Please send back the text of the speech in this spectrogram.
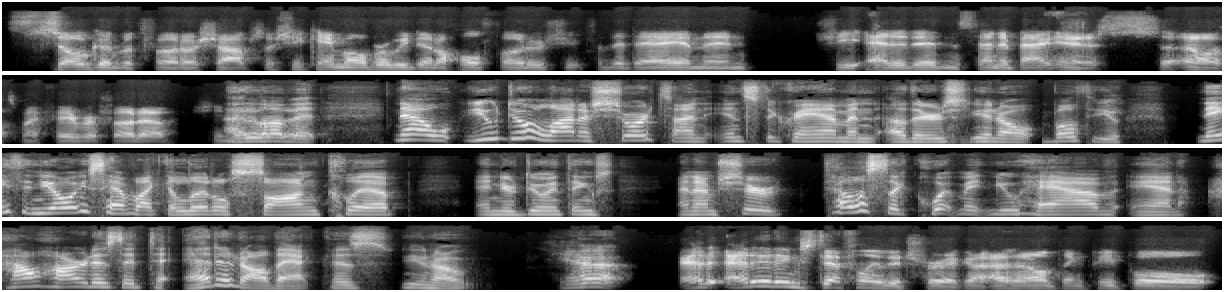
so good with Photoshop. So she came over. We did a whole photo shoot for the day, and then she edited and sent it back. And it's oh, it's my favorite photo. I love it. Now, you do a lot of shorts on Instagram and others, you know, both of you. Nathan, you always have like a little song clip and you're doing things. And I'm sure, tell us the equipment you have and how hard is it to edit all that? Because, you know, Yeah, ed- editing's definitely the trick. I, I don't think people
